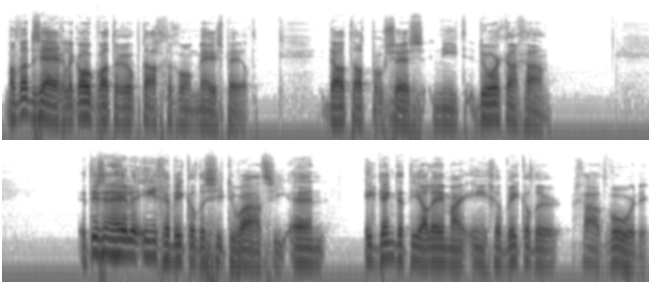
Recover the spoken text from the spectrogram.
Want dat is eigenlijk ook wat er op de achtergrond meespeelt. Dat dat proces niet door kan gaan. Het is een hele ingewikkelde situatie en ik denk dat die alleen maar ingewikkelder gaat worden.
